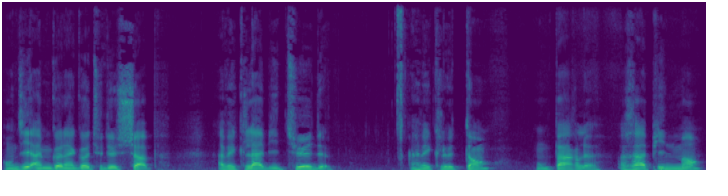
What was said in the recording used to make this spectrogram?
On dit I'm gonna go to the shop. Avec l'habitude, avec le temps, on parle rapidement,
